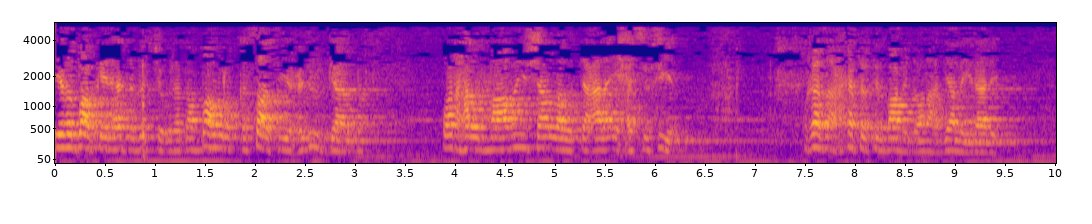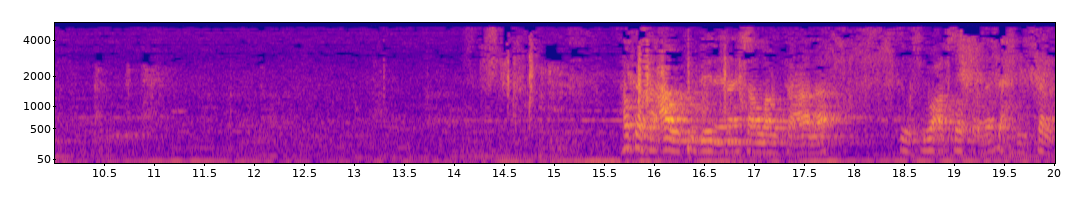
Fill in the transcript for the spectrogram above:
iyada baabkeeda hadda ma joogin haddaan bahul qisaas iyo xuduud gaarno oon halmaamo insha allahu tacaala ixasuusiya markaasaan wax ka tar tilmaami doona haddii ala yihahde halkaasaan caawa ku daynayna insha allahu tacaala si usbuuca soo socda dhexdiisada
